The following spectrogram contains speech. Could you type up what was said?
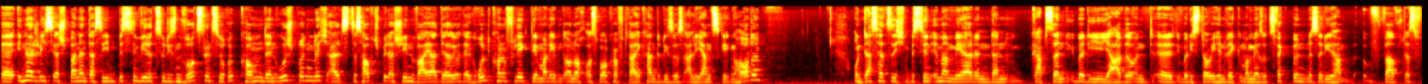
inhaltlich sehr spannend, dass sie ein bisschen wieder zu diesen Wurzeln zurückkommen, denn ursprünglich, als das Hauptspiel erschien, war ja der, der Grundkonflikt, den man eben auch noch aus Warcraft 3 kannte, dieses Allianz gegen Horde. Und das hat sich ein bisschen immer mehr, denn dann gab es dann über die Jahre und äh, über die Story hinweg immer mehr so Zweckbündnisse, die haben, war, das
